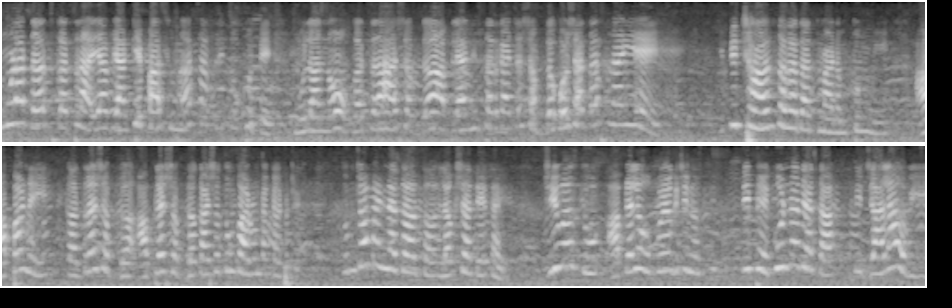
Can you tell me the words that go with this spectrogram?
मुळातच कचरा या व्याख्येपासूनच आपली चूक होते. मुलांनो कचरा हा शब्द आपल्या निसर्गाच्या शब्दकोशातच नाहीये. किती छान सांगतात मॅडम तुम्ही. आपणही कचरा शब्द आपल्या शब्दकाशातून काढून टाकायला पाहिजे. तुमच्या म्हणण्याचा अर्थ लक्षात येत आहे. जी वस्तू आपल्याला उपयोगाची नसते ती फेकून न देता ती ज्याला हवी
